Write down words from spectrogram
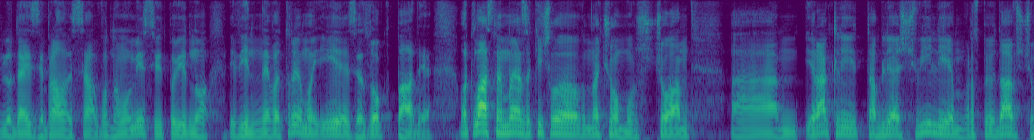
людей зібралися в одному місці. Відповідно, він не витримує і зв'язок падає. От, власне, ми закінчили на чому? Що Іраклій Табліашвілі розповідав, що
